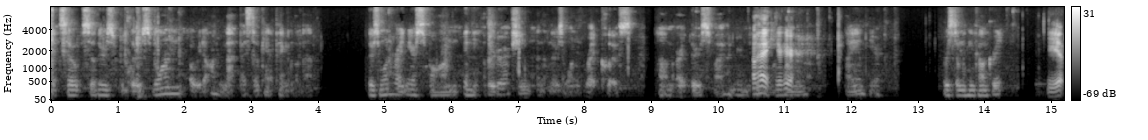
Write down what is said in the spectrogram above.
Yeah, so so there's there's one oh we don't have a map. I still can't ping on the map. There's one right near spawn in the other direction, and then there's one right close. Um, alright, there's 500. Oh, hey, you're here. I am here. We're still making concrete. Yep.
